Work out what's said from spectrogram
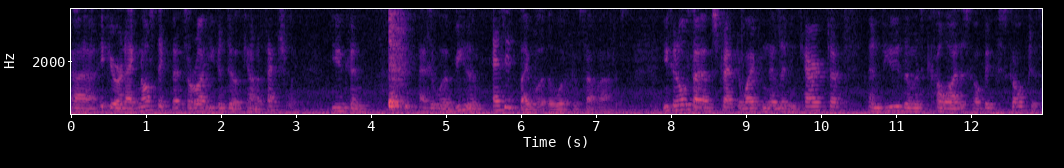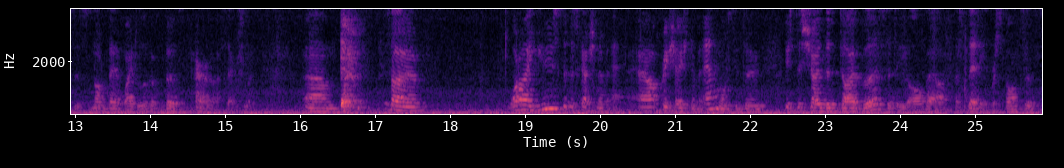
Uh, if you're an agnostic, that's all right, you can do it counterfactually. You can, as it were, view them as if they were the work of some artist. You can also abstract away from their living character and view them as kaleidoscopic sculptures. It's not a bad way to look at birds of paradise, actually. Um, so What I use the discussion of our appreciation of animals to do is to show the diversity of our aesthetic responses,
